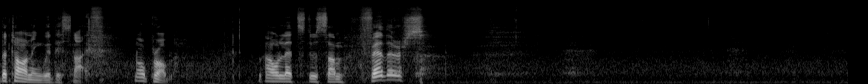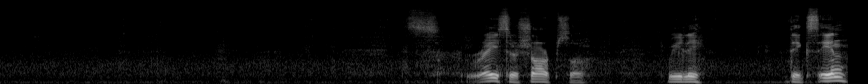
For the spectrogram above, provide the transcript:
batoning with this knife. No problem now let's do some feathers. It's razor sharp so it really digs in.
